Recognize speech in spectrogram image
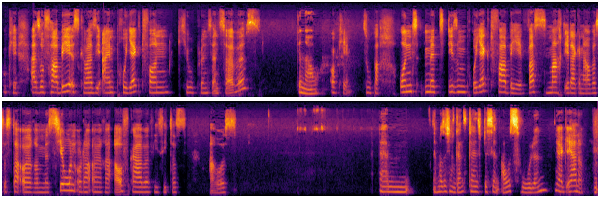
Okay, also VB ist quasi ein Projekt von Q Prince and Service. Genau. Okay. Super. Und mit diesem Projekt VB, was macht ihr da genau? Was ist da eure Mission oder eure Aufgabe? Wie sieht das aus? Ähm, da muss ich ein ganz kleines bisschen ausholen. Ja, gerne.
